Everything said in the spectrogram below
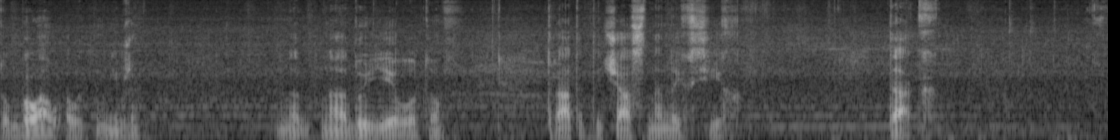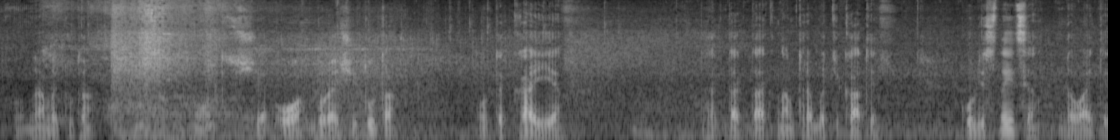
то вбивав, але мені вже на- надоїло то тратити час на них всіх. Так. Нами тут. От, ще. О, до речі, тут отака є. Так, так, так, нам треба тікати. Колісниця. Давайте.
